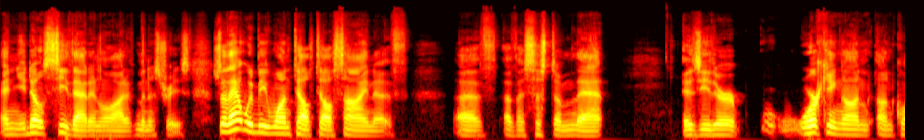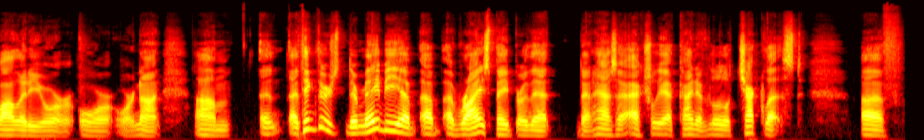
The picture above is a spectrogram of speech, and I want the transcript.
And you don't see that in a lot of ministries. So that would be one telltale sign of of, of a system that is either working on, on quality or or or not. Um, I think there's there may be a, a, a RISE paper that that has a, actually a kind of little checklist of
